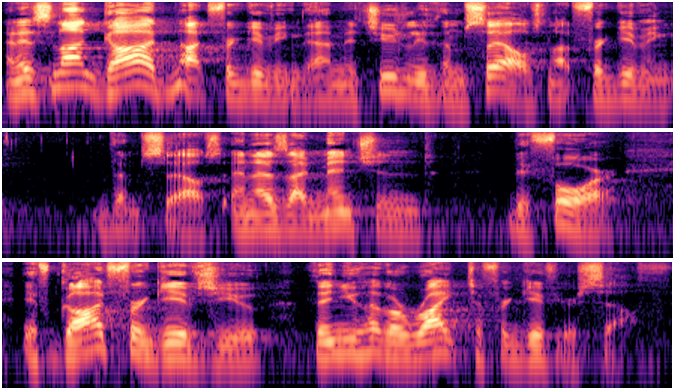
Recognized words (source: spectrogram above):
And it's not God not forgiving them, it's usually themselves not forgiving themselves. And as I mentioned before, if God forgives you, then you have a right to forgive yourself.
